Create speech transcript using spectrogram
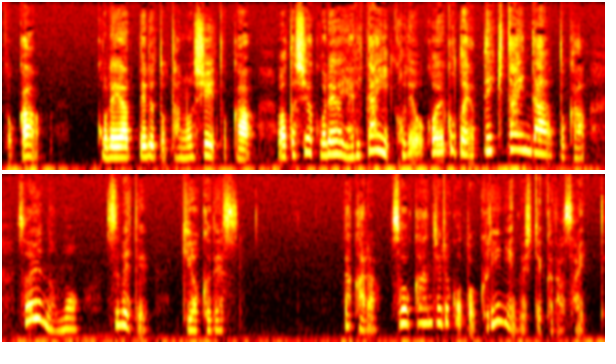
とかこれやってると楽しいとか私はこれをやりたいこれをこういうことをやっていきたいんだとかそういうのも全て記憶です。だからそう感じることをクリーニングしてくださいって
